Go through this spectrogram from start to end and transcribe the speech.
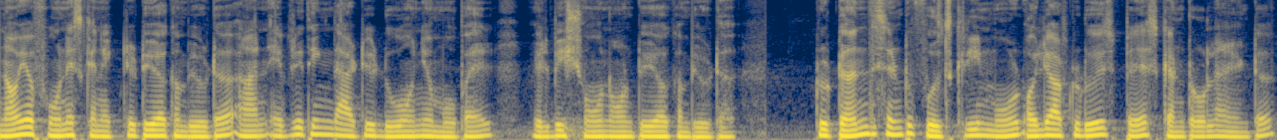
now your phone is connected to your computer and everything that you do on your mobile will be shown onto your computer. To turn this into full screen mode, all you have to do is press Ctrl and enter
